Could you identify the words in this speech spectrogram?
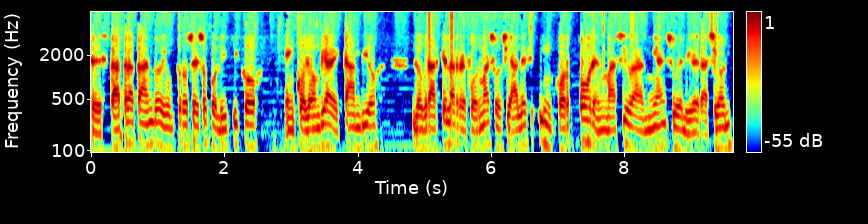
se está tratando de un proceso político en Colombia de cambio, lograr que las reformas sociales incorporen más ciudadanía en su deliberación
